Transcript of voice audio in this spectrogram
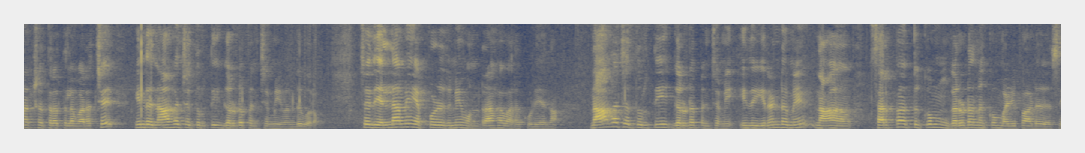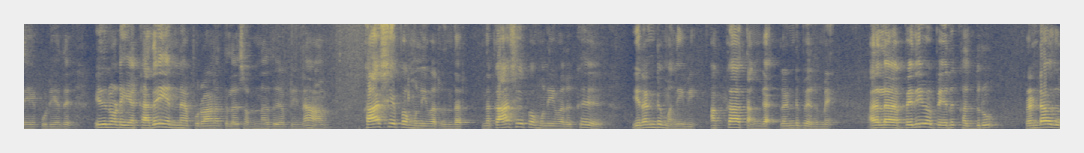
நட்சத்திரத்தில் வரைச்சு இந்த நாக சதுர்த்தி கருட பஞ்சமி வந்து வரும். ஸோ இது எல்லாமே எப்பொழுதுமே ஒன்றாக வரக்கூடியதான் நாக சதுர்த்தி கருட பஞ்சமி இது இரண்டுமே நான் சர்ப்பத்துக்கும் கருடனுக்கும் வழிபாடு செய்யக்கூடியது. இதனுடைய கதை என்ன புராணத்தில் சொன்னது அப்படின்னா காஷ்யப்ப முனிவர் இருந்தார். இந்த காஷ்யப்ப முனிவருக்கு இரண்டு மனைவி அக்கா தங்க ரெண்டு பேருமே. அதில் பெரியவ பேர் கத்ரு ரெண்டாவது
